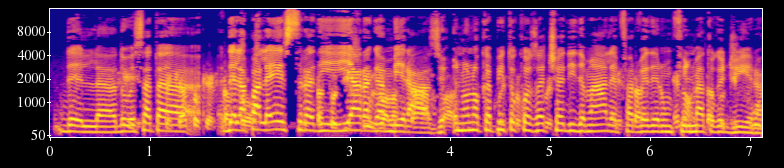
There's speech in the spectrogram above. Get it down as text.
del- dove è Sì, stata peccato che è stato- della palestra è di Iara Gambirasio. Non ho capito Questo- cosa c'è di male a è far stato- vedere un eh no, filmato è stato che gira.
